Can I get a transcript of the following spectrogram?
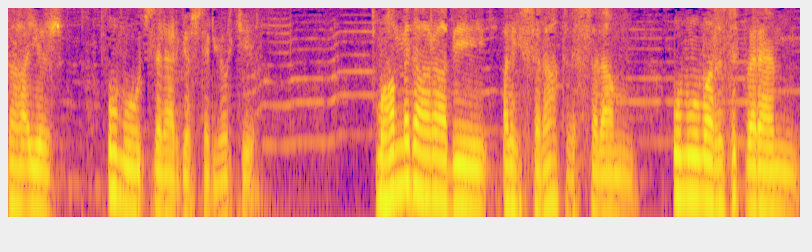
dair o mucizeler gösteriyor ki, Muhammed Arabi aleyhissalatü vesselam umuma rızık veren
